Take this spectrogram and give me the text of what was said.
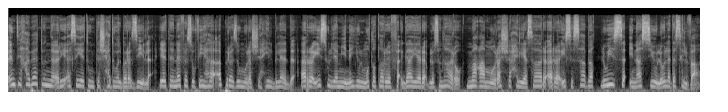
انتخابات رئاسية تشهدها البرازيل يتنافس فيها أبرز مرشحي البلاد الرئيس اليميني المتطرف جاير بلوسونارو مع مرشح اليسار الرئيس السابق لويس إيناسيو لولا دا سيلفا.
